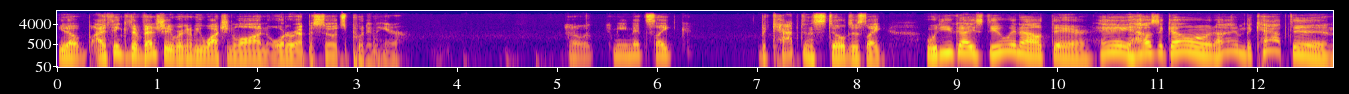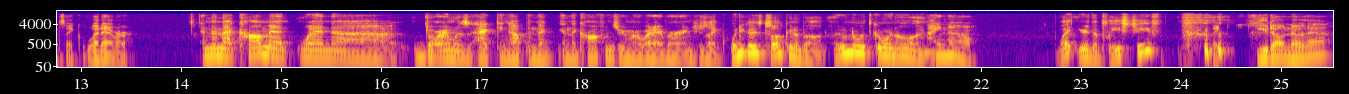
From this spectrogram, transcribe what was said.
You know, I think that eventually we're going to be watching Law and Order episodes put in here. You know, I mean, it's like the captain's still just like, "What are you guys doing out there? Hey, how's it going? I'm the captain." It's like whatever. And then that comment when uh, Dorian was acting up in the in the conference room or whatever, and she's like, "What are you guys talking about? I don't know what's going on." I know. what? You're the police chief? Like you don't know that.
